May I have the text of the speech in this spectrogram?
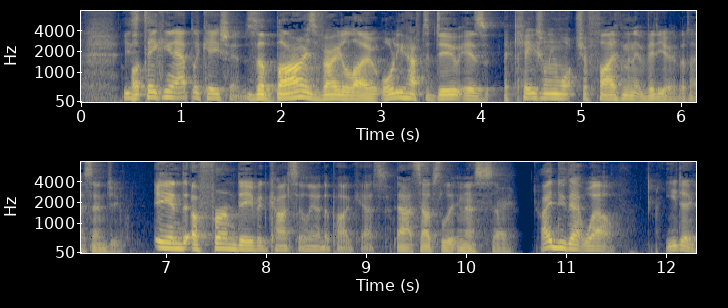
He's taking applications. the bar is very low. All you have to do is occasionally watch a five-minute video that I send you. and affirm David constantly on the podcast. That's absolutely necessary. I do that well. You do.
